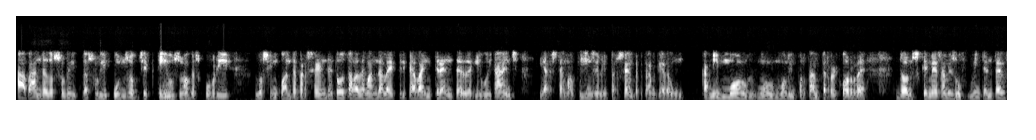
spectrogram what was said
a banda d'assolir uns objectius, no? que és cobrir el 50% de tota la demanda elèctrica l'any 30, d'aquí 8 anys, i ara estem al 15-20%, per tant queda un camí molt, molt, molt important per recórrer, doncs que a més a més ho intentem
